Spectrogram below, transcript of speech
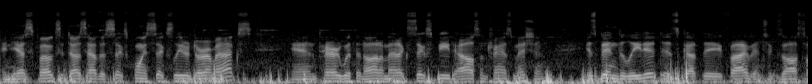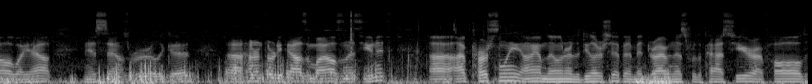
and yes folks, it does have the 6.6 liter Duramax and paired with an automatic 6-speed Allison transmission. It's been deleted, it's got the 5-inch exhaust all the way out, and it sounds really good. Uh, 130,000 miles on this unit. Uh, I personally, I am the owner of the dealership and I've been driving this for the past year. I've hauled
